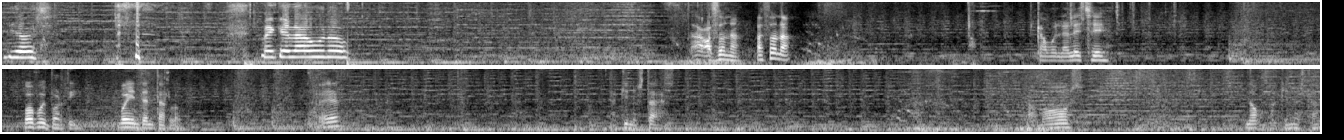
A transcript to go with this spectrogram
Dios. Me queda uno. Ah, la zona, la zona. Cago en la leche. Pues voy por ti. Voy a intentarlo. A ver. Aquí no estás. Vamos. No, aquí no estás.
